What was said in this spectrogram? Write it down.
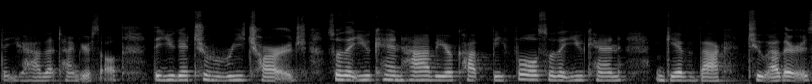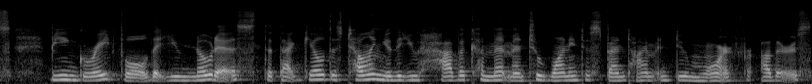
that you have that time to yourself, that you get to recharge so that you can have your cup be full so that you can give back to others. Being grateful that you notice that that guilt is telling you that you have a commitment to wanting to spend time and do more for others.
